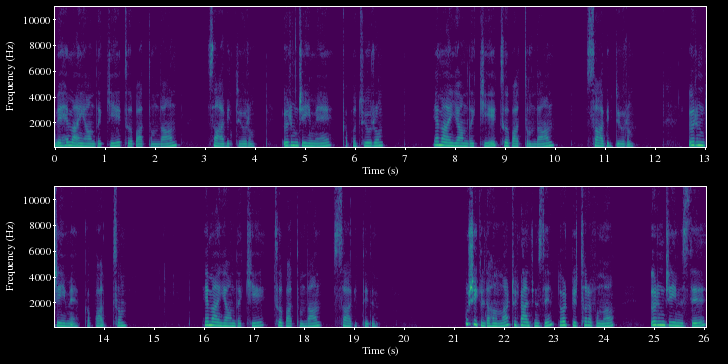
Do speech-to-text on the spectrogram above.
ve hemen yandaki tığ battımdan sabitliyorum. Örümceğimi kapatıyorum. Hemen yandaki tığ battımdan sabitliyorum. Örümceğimi kapattım. Hemen yandaki tığ battımdan sabitledim. Bu şekilde hanımlar tülbentimizin dört bir tarafını örümceğimizi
